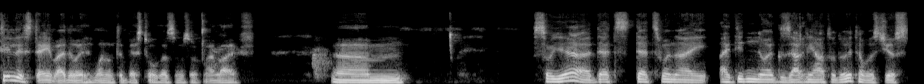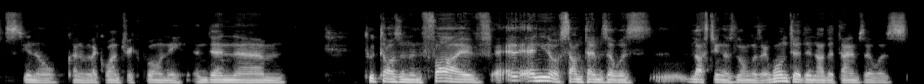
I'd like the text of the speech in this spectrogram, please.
till this day by the way one of the best orgasms of my life. Um so yeah that's that's when i i didn't know exactly how to do it. I was just you know kind of like one trick pony. And then um 2005 and, and, you know sometimes i was lasting as long as i wanted and other times i was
